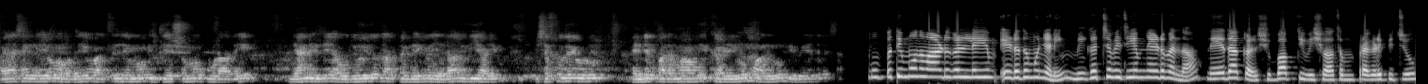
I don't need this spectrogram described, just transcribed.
അയാശങ്കയോ മമതയോ വാത്സല്യമോ വിദ്വേഷമോ കൂടാതെ ഞാൻ എന്റെ ഔദ്യോഗിക കർത്തവ്യങ്ങൾ യഥാവിധിയായും വിശ്വസ്തയോടും എന്റെ പരമാവധി കഴിവും അറിവും വിവേചന മുപ്പത്തിമൂന്ന് വാർഡുകളിലെയും ഇടതുമുന്നണി മികച്ച വിജയം നേടുമെന്ന് നേതാക്കൾ ശുഭാപ്തി വിശ്വാസം പ്രകടിപ്പിച്ചു.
